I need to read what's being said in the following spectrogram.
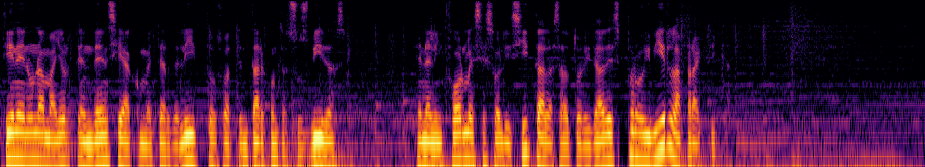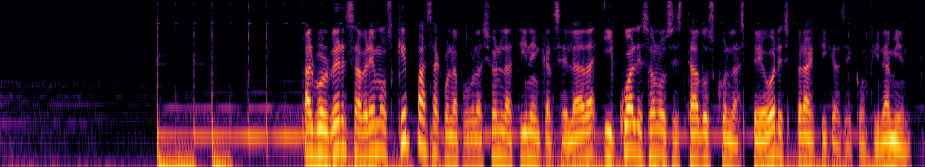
tienen una mayor tendencia a cometer delitos o atentar contra sus vidas. En el informe se solicita a las autoridades prohibir la práctica. Al volver sabremos qué pasa con la población latina encarcelada y cuáles son los estados con las peores prácticas de confinamiento.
